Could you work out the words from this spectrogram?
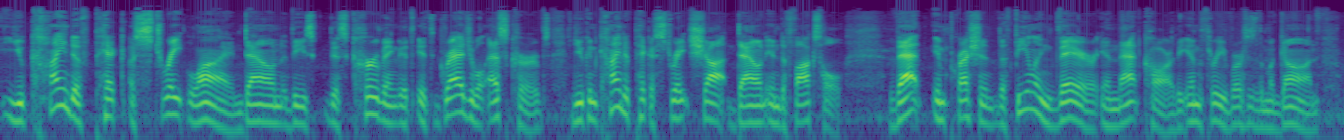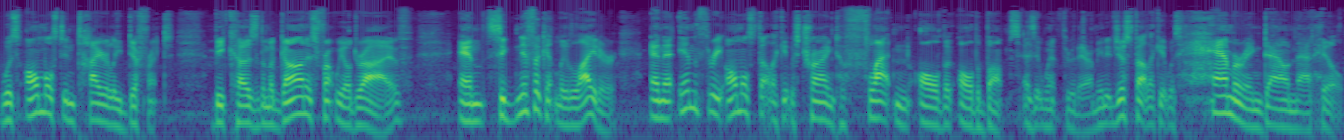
you kind of pick a straight line down these this curving. It's gradual S curves. You can kind of pick a straight shot down into Foxhole that impression, the feeling there in that car, the M3 versus the Megane, was almost entirely different because the Megane is front wheel drive and significantly lighter. And that M3 almost felt like it was trying to flatten all the all the bumps as it went through there. I mean, it just felt like it was hammering down that hill.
